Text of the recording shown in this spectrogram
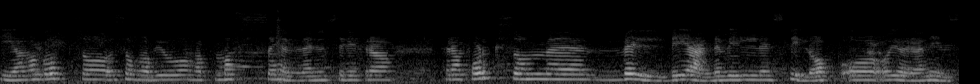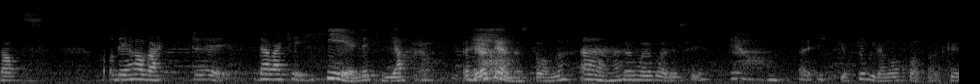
tida har gått, så, så har vi jo hatt masse henvendelser ifra fra folk som eh, veldig gjerne vil stille opp og, og gjøre en innsats. Og det har vært, eh, det har vært hele tida. Det er helt enestående. Det må jeg bare si. Det er ikke problem å få tak i.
